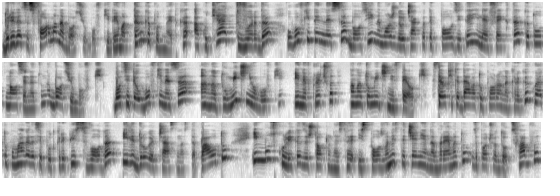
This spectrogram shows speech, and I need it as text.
Дори да са с форма на боси обувки, да имат тънка подметка, ако тя е твърда, обувките не са боси и не може да очаквате ползите или ефекта като от носенето на боси обувки. Босите обувки не са анатомични обувки и не включват анатомични стелки. Стелките дават опора на крака, която помага да се подкрепи свода или друга част на стъпалото и мускулите, защото не са използвани с течение на времето, започват да отслабват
